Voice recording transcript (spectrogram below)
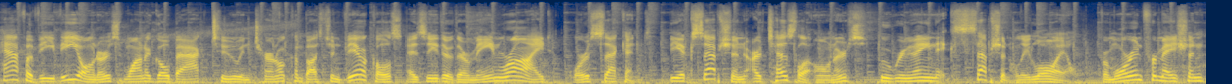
half of EV owners want to go back to internal combustion vehicles as either their main ride or second. The exception are Tesla owners who remain exceptionally loyal. For more information,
